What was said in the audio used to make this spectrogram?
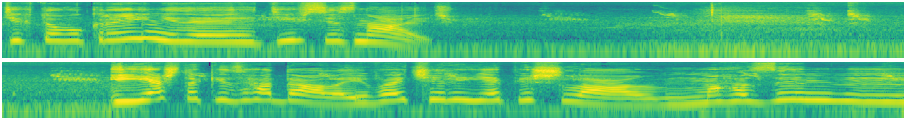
ті, хто в Україні, е, ті всі знають. І я ж таки згадала, і ввечері я пішла. Магазин,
